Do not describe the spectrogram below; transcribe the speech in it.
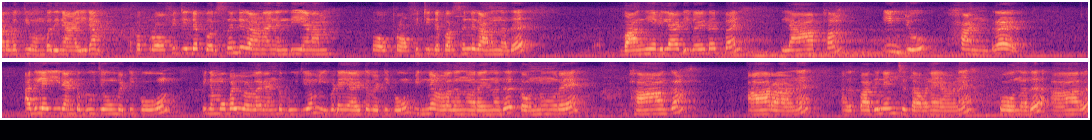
അറുപത്തി ഒമ്പതിനായിരം അപ്പോൾ പ്രോഫിറ്റിന്റെ പെർസെന്റ് കാണാൻ എന്ത് ചെയ്യണം? പ്രോഫിറ്റിന്റെ പെർസെന്റ് കാണുന്നത് വാങ്ങിയ വില ഡിവൈഡഡ് ബൈ ലാഭം ഇന്റു ഹൺഡ്രഡ് അതിലെ ഈ രണ്ട് പൂജ്യവും വെട്ടിപ്പോവും. പിന്നെ മുകളിലുള്ള രണ്ട് പൂജ്യവും ഇവിടെയായിട്ട് വെട്ടിപ്പോവും പിന്നെ ഉള്ളതെന്ന് പറയുന്നത് തൊണ്ണൂറ് ഭാഗം ആറാണ്. അത് പതിനഞ്ച് തവണയാണ് പോകുന്നത്. ആറ്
